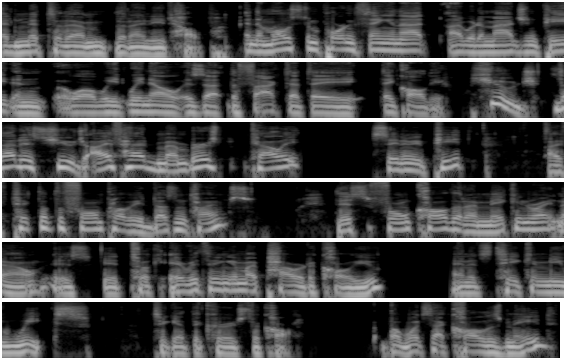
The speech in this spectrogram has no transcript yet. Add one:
admit to them that I need help. And the most important thing in that, I would imagine, Pete, and well, we, we know is that the fact that they they called you. Huge. That is huge. I've had members, Callie, say to me, Pete, I've picked up the phone probably a dozen times. This phone call that I'm making right now is it took everything in my power to call you, and it's taken me weeks to get the courage to call. But once that call is made,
